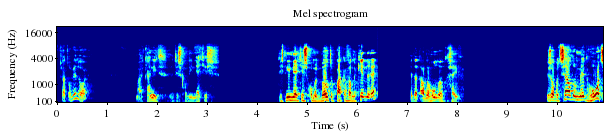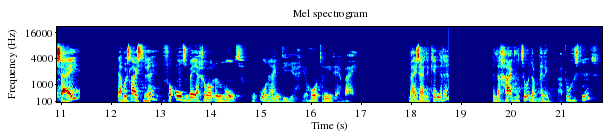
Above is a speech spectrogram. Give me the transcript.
Ik zou het wel willen hoor. Maar het kan niet, het is gewoon niet netjes. Het is niet netjes om het brood te pakken van de kinderen en dat aan de honden te geven. Dus op hetzelfde moment hoort zij, ja moet luisteren, voor ons ben je gewoon een hond, een onrein dier. Je hoort er niet echt bij. Wij zijn de kinderen en daar ga ik naartoe, daar ben ik naartoe gestuurd.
